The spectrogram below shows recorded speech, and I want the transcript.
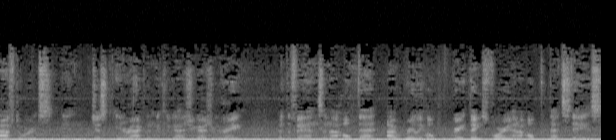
afterwards and just interacting with you guys. You guys are great with the fans, and I hope that I really hope great things for you, and I hope that that stays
